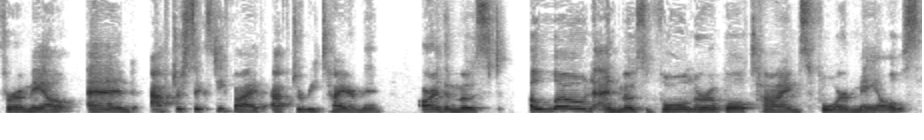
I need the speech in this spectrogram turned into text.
for a male and after 65 after retirement are the most alone and most vulnerable times for males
